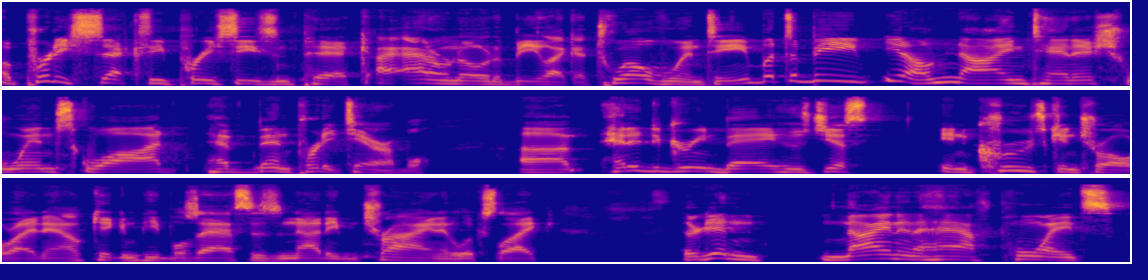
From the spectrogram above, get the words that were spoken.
a pretty sexy preseason pick. I, I, don't know to be like a 12 win team, but to be, you know, 9, 10 ish win squad have been pretty terrible. Uh, headed to Green Bay, who's just in cruise control right now, kicking people's asses and not even trying, it looks like. They're getting nine and a half points.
